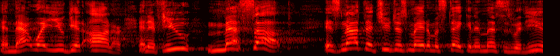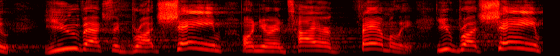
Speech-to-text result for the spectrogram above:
And that way you get honor. And if you mess up, it's not that you just made a mistake and it messes with you. You've actually brought shame on your entire family. You've brought shame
